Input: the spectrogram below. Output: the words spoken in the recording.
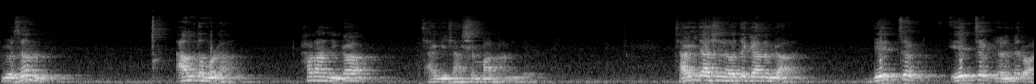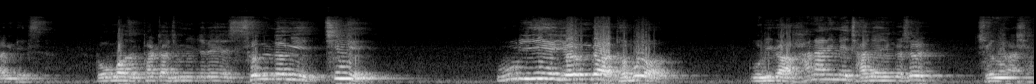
그것은 아무도 몰라. 하나님과 자기 자신만 아는 거예요. 자기 자신을 어떻게 하는가? 내적, 예적 열매로 알게 돼 있어. 로마서 8장 16절에 성령이 친히 우리의 영과 더불어 우리가 하나님의 자녀인 것을 증언하시네.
